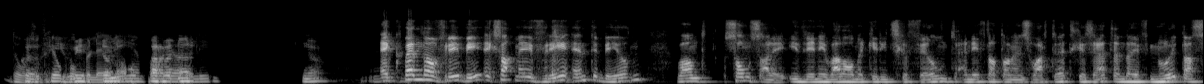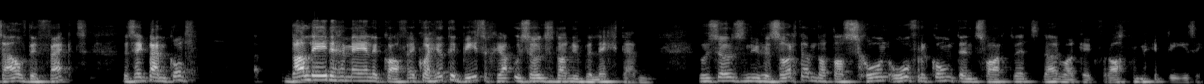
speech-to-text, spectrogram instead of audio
Dat was ook heel populair, een paar jaar geleden. Ja. Ik ben dan vrij be- Ik zat mij vrij in te beelden. Want soms, allee, iedereen heeft wel al een keer iets gefilmd en heeft dat dan in zwart-wit gezet. En dat heeft nooit datzelfde effect. Dus ik ben constant... Dat leidde hem eigenlijk af. Ik was heel de tijd bezig, ja, hoe zouden ze dat nu belicht hebben? Hoe zouden ze nu gezorgd hebben dat dat schoon overkomt in het zwart-wit? Daar was ik vooral mee bezig.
